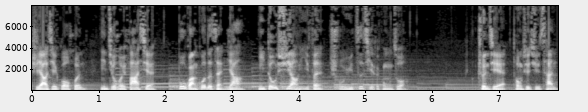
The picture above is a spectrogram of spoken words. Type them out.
只要结过婚，你就会发现，不管过得怎样，你都需要一份属于自己的工作。春节同学聚餐，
